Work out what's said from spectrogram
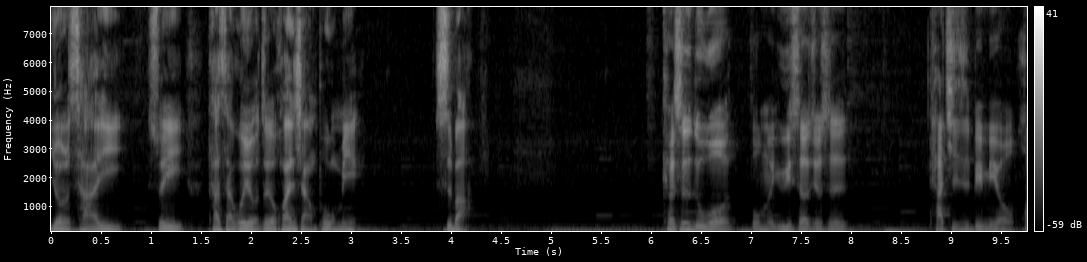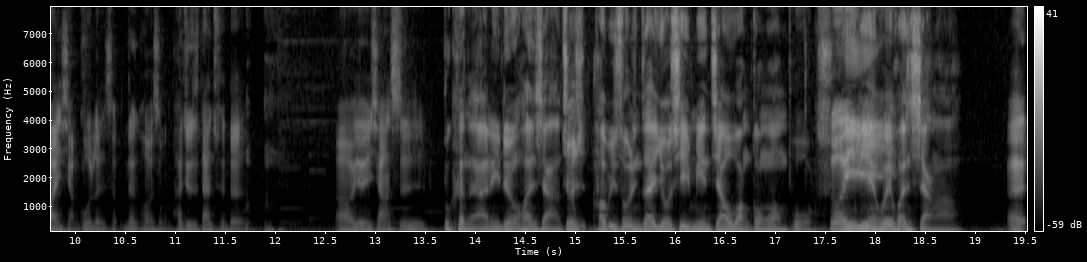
有了差异，所以他才会有这个幻想破灭，是吧？可是如果我们预设就是他其实并没有幻想过任何任何什么，他就是单纯的，呃，有点像是，不可能啊！你一定会幻想，就是好比说你在游戏里面交网公网婆，所以你一定也会幻想啊。哎、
